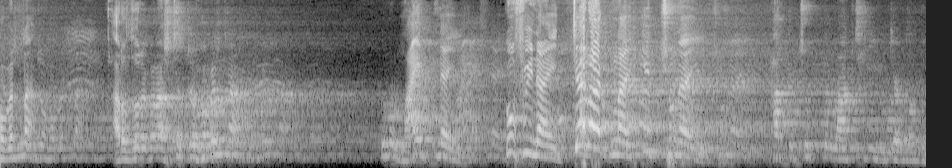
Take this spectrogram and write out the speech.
হবেন না? আরও জোরে করে আশ্চর্য হবেন না? কোনো লাইট নাই, কফি নাই চেরাক নাই, কিচ্ছু নাই। হাতে ছোট্ট লাঠি, এটার মধ্যে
